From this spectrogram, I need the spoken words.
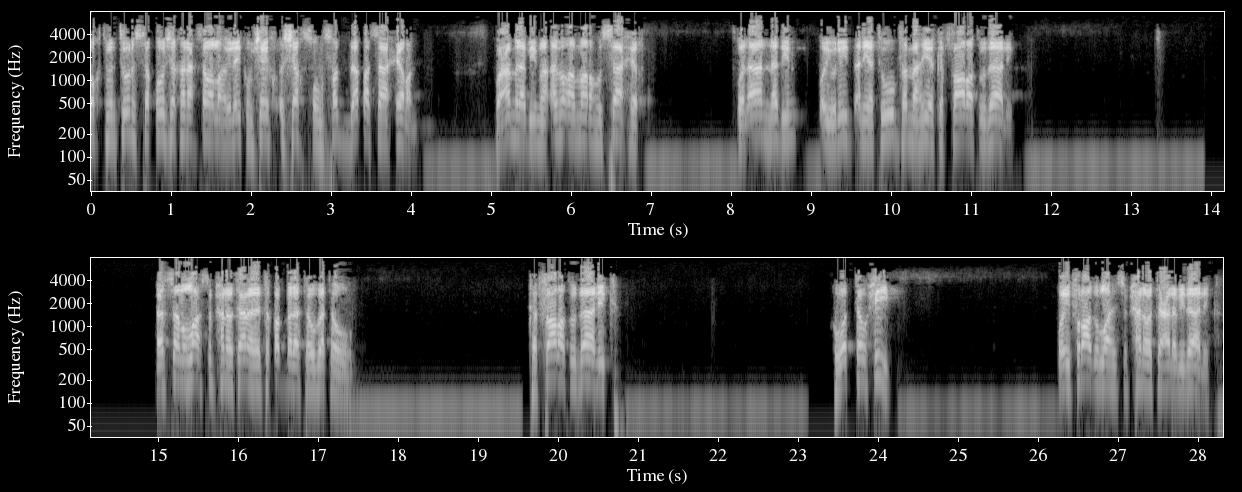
أخت من تونس تقول شيخنا أحسن الله إليكم شيخ شخص صدق ساحرا وعمل بما أمره الساحر. والآن ندم ويريد أن يتوب فما هي كفارة ذلك؟ أسأل الله سبحانه وتعالى أن يتقبل توبته. كفارة ذلك هو التوحيد وإفراد الله سبحانه وتعالى بذلك.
